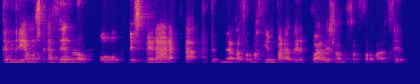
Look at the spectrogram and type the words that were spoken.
tendríamos que hacerlo o esperar a, terminar la formación para ver cuál es la mejor forma de hacerlo.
